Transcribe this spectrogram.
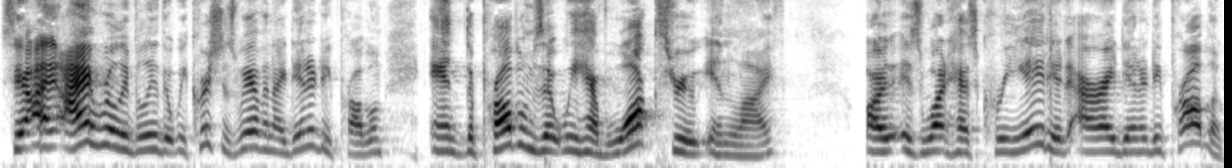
See, I, I really believe that we Christians, we have an identity problem, and the problems that we have walked through in life are, is what has created our identity problem.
